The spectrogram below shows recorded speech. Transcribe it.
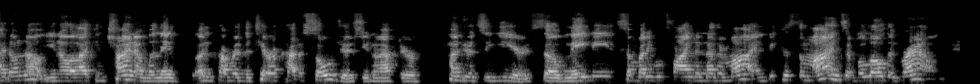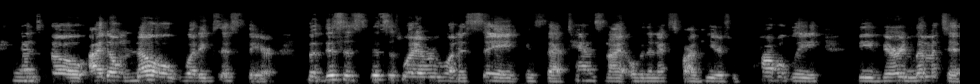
I don't know, you know, like in China when they uncovered the terracotta soldiers, you know, after hundreds of years. So maybe somebody will find another mine because the mines are below the ground. Yeah. And so I don't know what exists there. But this is this is what everyone is saying is that tanzanite over the next five years will probably be very limited,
